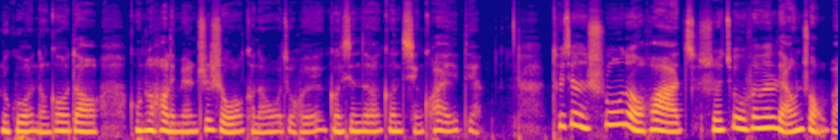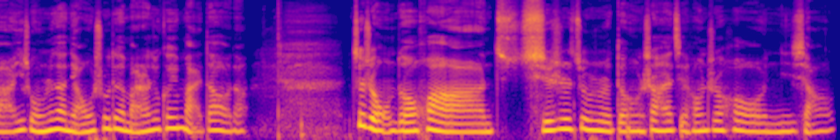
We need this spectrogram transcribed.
如果能够到公众号里面支持我，可能我就会更新的更勤快一点。推荐书的话，其实就分为两种吧，一种是在鸟屋书店马上就可以买到的，这种的话，其实就是等上海解封之后，你想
